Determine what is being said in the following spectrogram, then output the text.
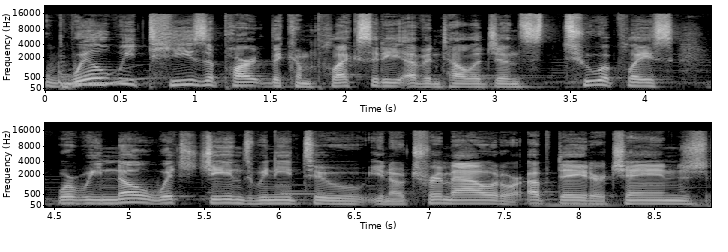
will we tease apart the complexity of intelligence to a place where we know which genes we need to, you know, trim out or update or change,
